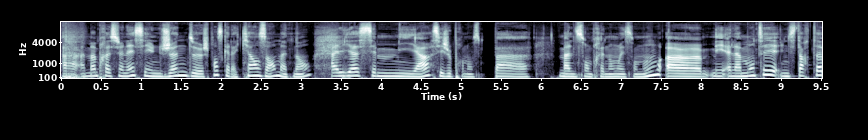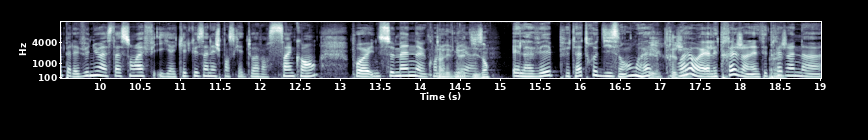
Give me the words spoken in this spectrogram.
à, m'impressionner. C'est une jeune de, je pense qu'elle a 15 ans maintenant, Alia Semia, si je prononce pas mal son prénom et son nom. Euh, mais elle a monté une start-up. Elle est venue à Station F il y a quelques années. Je pense qu'elle doit avoir 5 ans pour une semaine qu'on Elle est venue à 10 ans. Elle avait peut-être 10 ans, ouais. Elle est très jeune. Ouais, ouais, elle est très jeune. Elle était très jeune. Euh,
